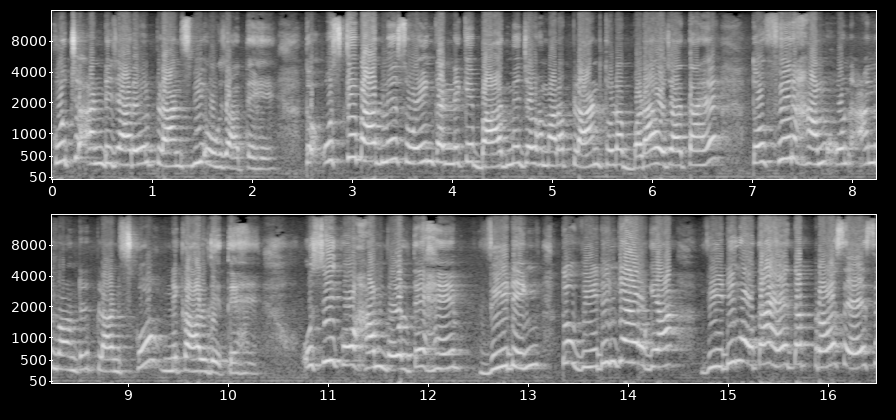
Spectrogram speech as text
कुछ अनडिजायरेबल प्लांट्स भी उग जाते हैं। तो उसके बाद में सोइंग करने के बाद में जब हमारा प्लांट थोड़ा बड़ा हो जाता है तो फिर हम उन अनवांटेड प्लांट्स को निकाल देते हैं। उसी को हम बोलते हैं वीडिंग तो वीडिंग क्या हो गया? वीडिंग होता है the process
